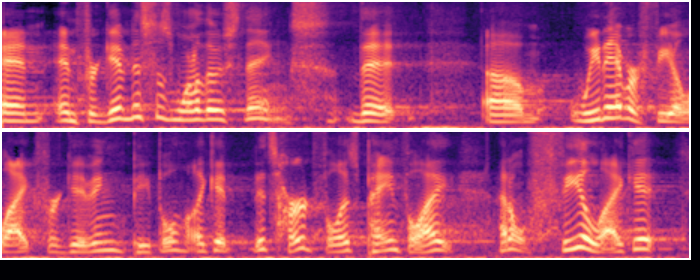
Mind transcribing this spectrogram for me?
And, and forgiveness is one of those things that um, we never feel like forgiving people. Like it, it's hurtful, it's painful. I, I don't feel like it,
